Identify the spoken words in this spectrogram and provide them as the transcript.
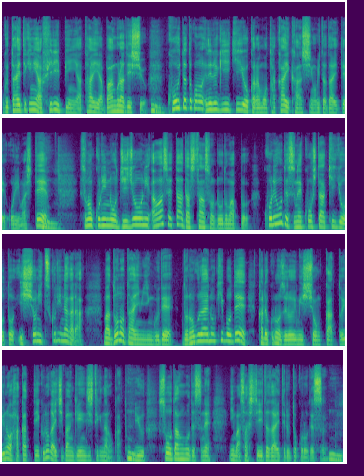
具体的にはフィリピンやタイやバングラディッシュ、うん。こういったところのエネルギー企業からも高い関心をいただいておりまして、うんその国の事情に合わせた脱炭素のロードマップ、これをですね、こうした企業と一緒に作りながら、まあ、どのタイミングで、どのぐらいの規模で火力のゼロエミッション化というのを図っていくのが一番現実的なのかという相談をですね、今させていただいているところです。うん。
